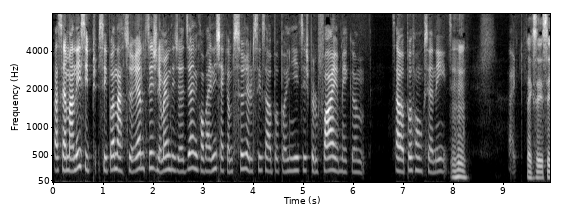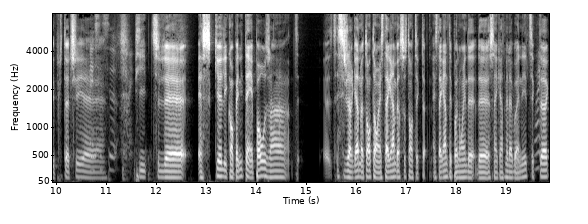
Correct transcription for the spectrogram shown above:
Parce qu'à un moment donné, c'est pas naturel. Tu sais, je l'ai même déjà dit à une compagnie, j'étais comme ça, je le sais que ça va pas pogner, tu sais, je peux le faire, mais comme ça va pas fonctionner. Mhm. Fait que- c'est- plus touché. euh, Ben, ça. ouais. Puis tu le. Est-ce que les compagnies t'imposent, genre. euh, Si je regarde, mettons, ton Instagram versus ton TikTok. Instagram, t'es pas loin de, de 50 000 abonnés. TikTok,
